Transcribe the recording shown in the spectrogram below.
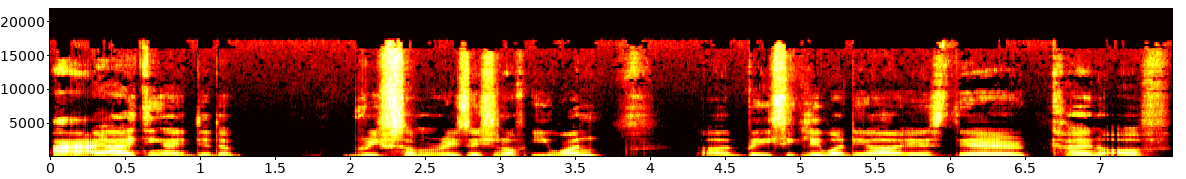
I I think I did a brief summarization of E1. Uh, basically, what they are is they're kind of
